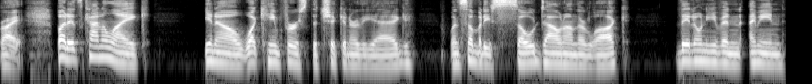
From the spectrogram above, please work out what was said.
Right. But it's kind of like, you know, what came first, the chicken or the egg? When somebody's so down on their luck, they don't even, I mean,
